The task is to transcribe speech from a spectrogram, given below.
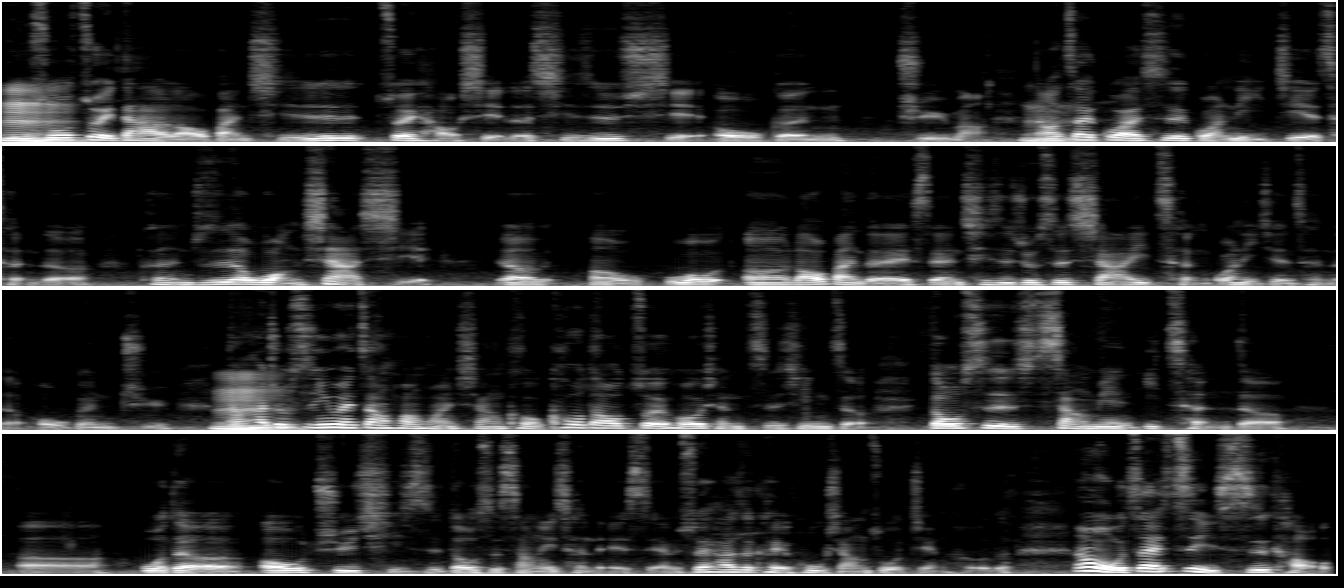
比如说最大的老板其实最好写的其实写 O 跟 G 嘛，然后再过来是管理阶层的，可能就是要往下写。呃呃，我呃老板的 S N 其实就是下一层管理阶层的 O 跟 G，然后他就是因为这样环环相扣，扣到最后一层执行者都是上面一层的。呃，我的 O G 其实都是上一层的 S M，所以它是可以互相做检核的。那我在自己思考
